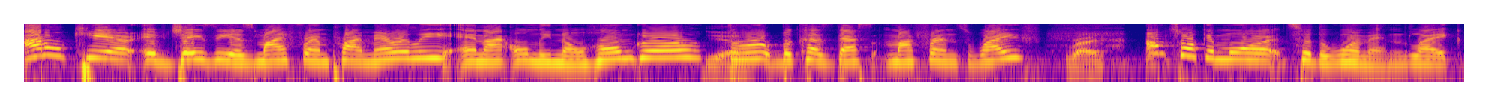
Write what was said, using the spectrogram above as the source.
I don't care if Jay Z is my friend primarily, and I only know homegirl Yeah. through because that's my friend's wife. right. I'm talking more to the woman. Like,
